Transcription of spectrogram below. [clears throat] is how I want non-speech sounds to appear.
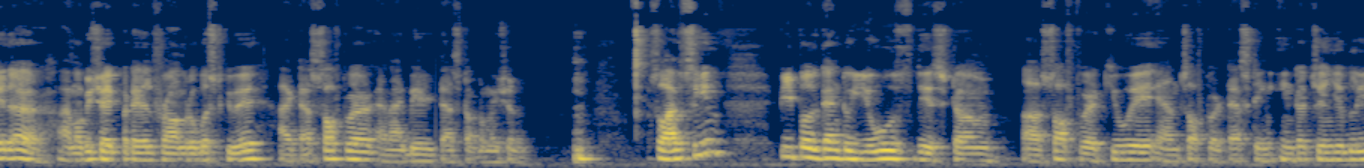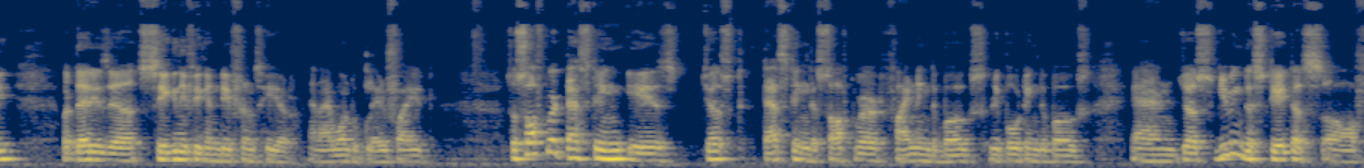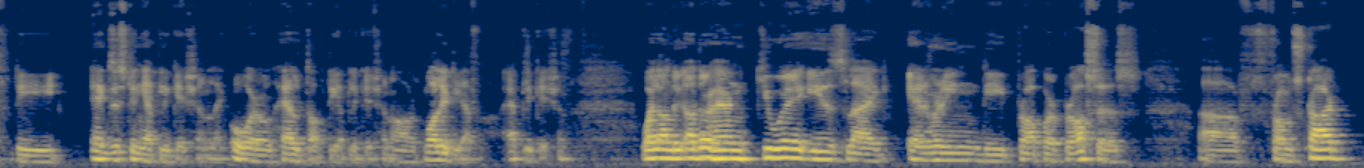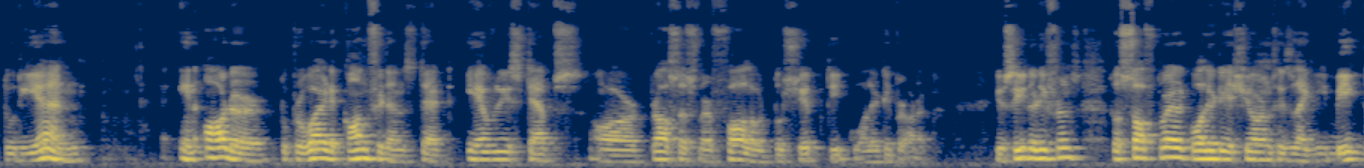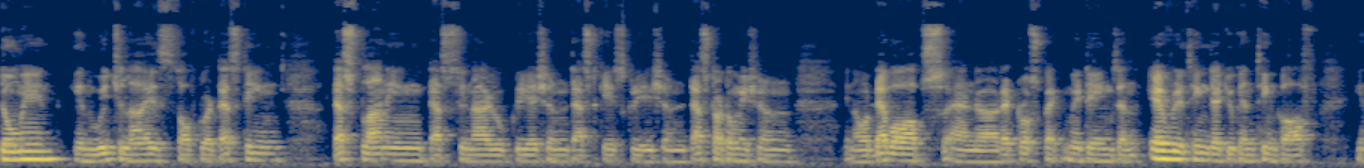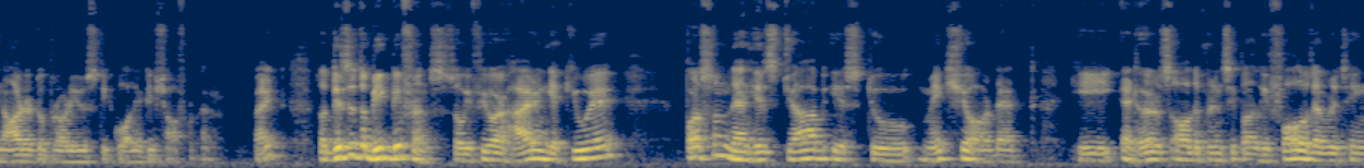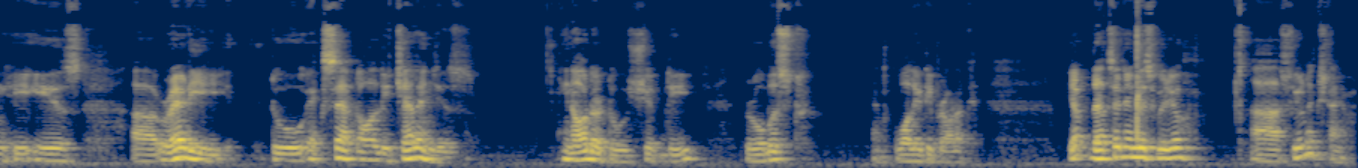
Hey there, I'm Abhishek Patel from Robust QA. I test software and I build test automation. [clears throat] so I've seen people tend to use this term uh, software QA and software testing interchangeably, but there is a significant difference here and I want to clarify it. So software testing is just testing the software, finding the bugs, reporting the bugs, and just giving the status of the existing application, like overall health of the application or quality of application. While on the other hand, QA is like entering the proper process uh, from start to the end in order to provide a confidence that every steps or process were followed to ship the quality product. You see the difference? So software quality assurance is like a big domain in which lies software testing, test planning, test scenario creation, test case creation, test automation, you know, DevOps and uh, retrospect meetings and everything that you can think of in order to produce the quality software, right? So this is the big difference. So if you are hiring a QA person, then his job is to make sure that he adheres all the principles, he follows everything, he is uh, ready to accept all the challenges in order to ship the robust and quality product. Yep, that's it in this video. Uh, see you next time.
